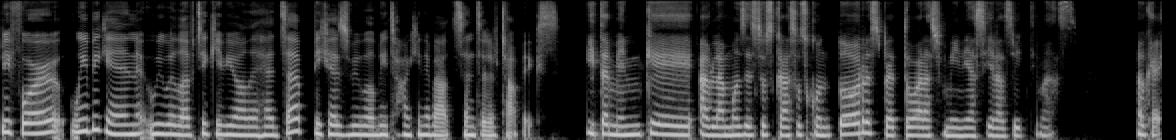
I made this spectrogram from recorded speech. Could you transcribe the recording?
Before we begin, we would love to give you all a heads up because we will be talking about sensitive topics. Y también que hablamos de estos casos con todo respeto a las familias y a las víctimas. Okay,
